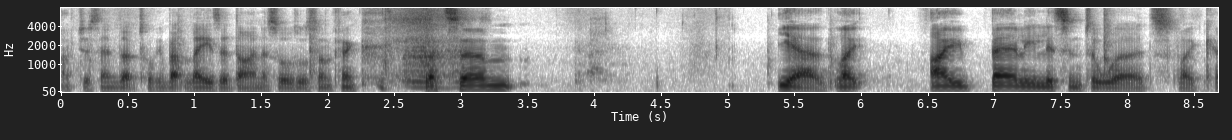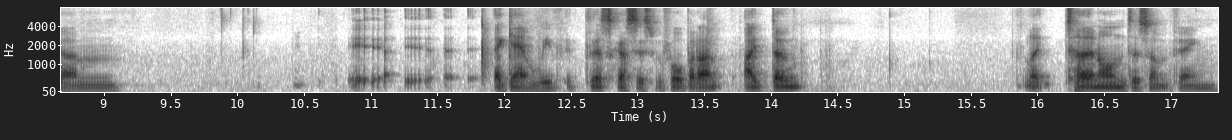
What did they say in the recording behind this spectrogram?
I've just ended up talking about laser dinosaurs or something, but um, yeah, like I barely listen to words. Like um. again, we've discussed this before, but I'm I don't like turn on to something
